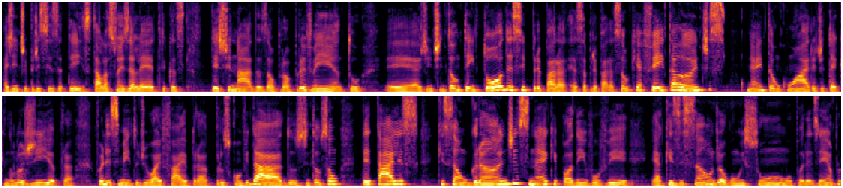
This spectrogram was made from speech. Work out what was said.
A gente precisa ter instalações elétricas destinadas ao próprio evento. É, a gente, então, tem toda prepara essa preparação que é feita antes né? Então, com a área de tecnologia para fornecimento de Wi-Fi para os convidados. Então, são detalhes que são grandes, né? que podem envolver é, aquisição de algum insumo, por exemplo,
